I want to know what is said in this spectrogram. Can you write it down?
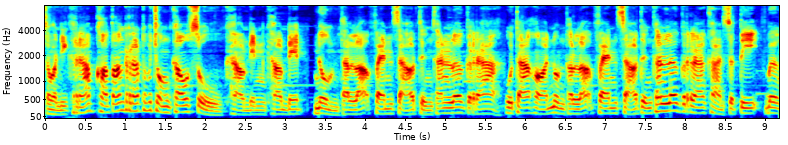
สวัสดีครับ ขอต้อนรับท่านผู้ชมเข้าสู่ข่าวเด่นข่าวเด็ด หนุ่มทะเลาะแฟนสาวถึงขั้นเลิกรา อุทาหรณ์หนุ่มทะเลาะแฟนสาวถึงขั้นเลิกราขาดสติ เบิ่ง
